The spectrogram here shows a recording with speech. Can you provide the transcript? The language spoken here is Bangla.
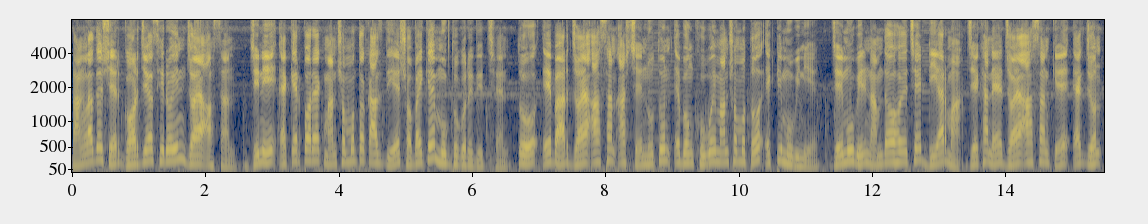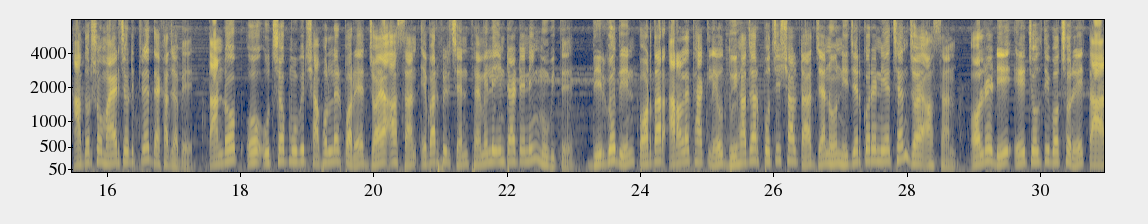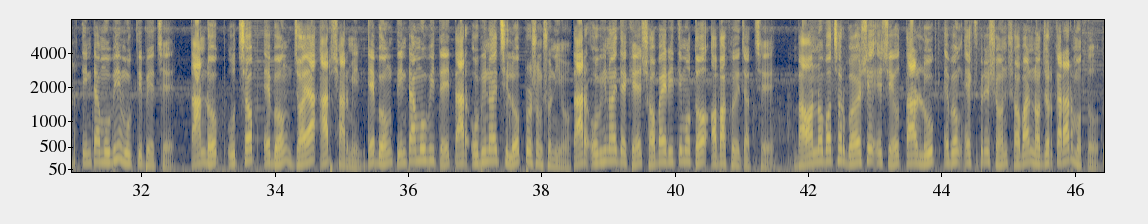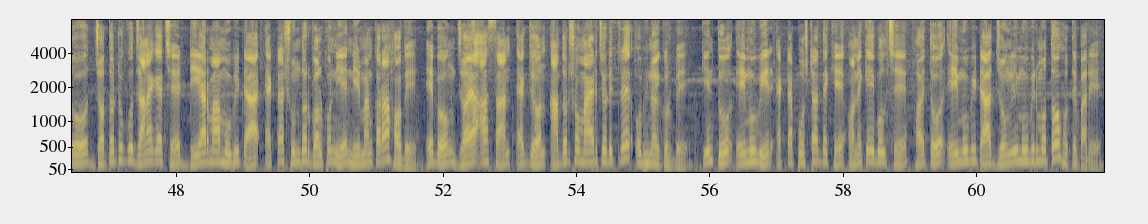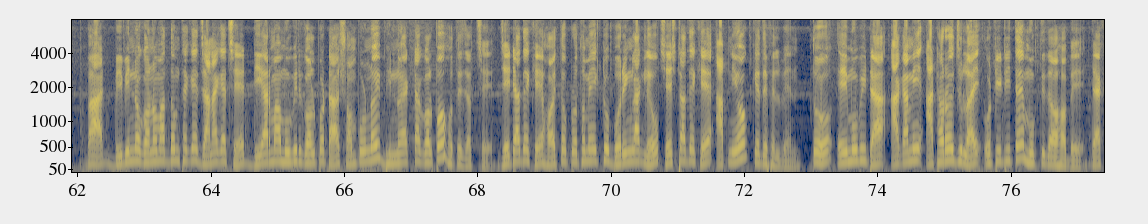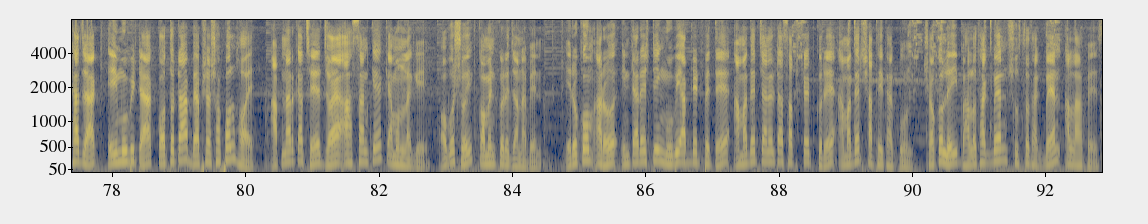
বাংলাদেশের গর্জিয়াস হিরোইন জয়া আহসান, যিনি একের পর এক মানসম্মত কাজ দিয়ে সবাইকে মুগ্ধ করে দিচ্ছেন। তো এবার জয়া আহসান আসছে নতুন এবং খুবই মানসম্মত একটি মুভি নিয়ে। যে মুভির নাম দেওয়া হয়েছে ডিয়ার মা যেখানে জয়া আহসানকে একজন আদর্শ মায়ের চরিত্রে দেখা যাবে। তাণ্ডব ও উৎসব মুভির সাফল্যের পরে জয়া আহসান এবার ফিরছেন ফ্যামিলি এন্টারটেনিং মুভিতে দীর্ঘদিন পর্দার আড়ালে থাকলেও দুই হাজার পঁচিশ সালটা যেন নিজের করে নিয়েছেন জয় আহসান। অলরেডি এই চলতি বছরে তার তিনটা মুভি মুক্তি পেয়েছে, তাণ্ডব, উৎসব এবং জয়া আর শারমিন। এবং তিনটা মুভিতেই তার অভিনয় ছিল প্রশংসনীয়। তার অভিনয় দেখে সবাই রীতিমতো অবাক হয়ে যাচ্ছে। বাউান্ন বছর বয়সে এসেও তার লুক এবং এক্সপ্রেশন সবার নজর কাড়ার মতো। তো যতটুকু জানা গেছে, ডিয়ার মা মুভিটা একটা সুন্দর গল্প নিয়ে নির্মাণ করা হবে এবং জয়া আহসান একজন আদর্শ মায়ের চরিত্রে অভিনয় করবে। কিন্তু এই মুভির একটা পোস্টার দেখে অনেকেই বলছে, হয়তো এই মুভিটা জঙ্গলি মুভির মতো হতে পারে। বাট বিভিন্ন গণমাধ্যম থেকে জানা গেছে, ডিয়ারমা মুভির গল্পটা সম্পূর্ণই ভিন্ন একটা গল্প হতে যাচ্ছে, যেটা দেখে হয়তো প্রথমে একটু বোরিং লাগলেও শেষটা দেখে আপনিও কেঁদে ফেলবেন। তো এই মুভিটা আগামী আঠারোই জুলাই ওটিটিতে মুক্তি দেওয়া হবে। দেখা যাক এই মুভিটা কতটা ব্যবসা সফল হয়। আপনার কাছে জয়া আহসানকে কেমন লাগে? অবশ্যই কমেন্ট করে জানাবেন। এরকম আরও ইন্টারেস্টিং মুভি আপডেট পেতে আমাদের চ্যানেলটা সাবস্ক্রাইব করে আমাদের সাথেই থাকুন। সকলেই ভালো থাকবেন, সুস্থ থাকবেন। আল্লাহ হাফেজ।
